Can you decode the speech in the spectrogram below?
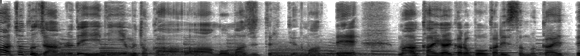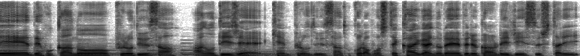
まあちょっとジャンルで EDM とかも混じってるっていうのもあって、まあ海外からボーカリスト迎えて、で他のプロデューサー、あの DJ 兼プロデューサーとコラボして海外のレーベルからリリースしたり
